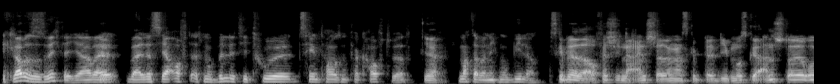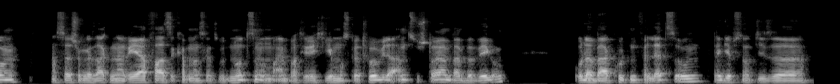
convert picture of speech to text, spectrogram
Ich glaube, das ist wichtig, ja, weil, ja. weil das ja oft als Mobility-Tool 10.000 verkauft wird. Ja. Macht aber nicht mobiler. Es gibt ja auch verschiedene Einstellungen. Es gibt ja die Muskelansteuerung. Hast du ja schon gesagt, in der Reha-Phase kann man es ganz gut nutzen, um einfach die richtige Muskulatur wieder anzusteuern bei Bewegung oder bei akuten Verletzungen. Dann gibt es noch diese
